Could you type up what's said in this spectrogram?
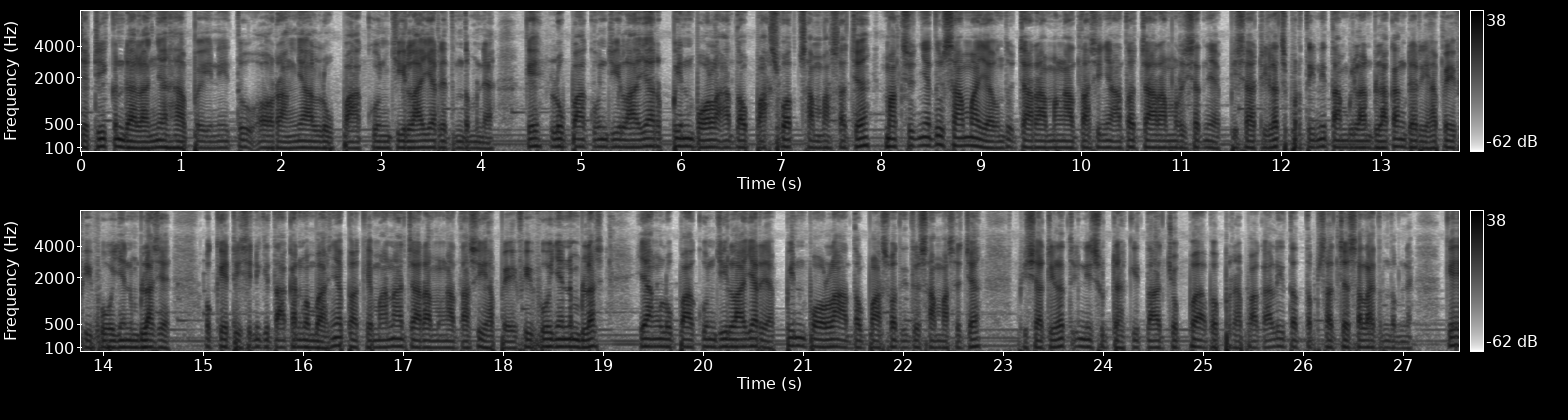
Jadi kendalanya HP ini tuh orangnya lupa kunci layar ya teman-teman ya. Oke lupa kunci layar pin pola atau password sama saja. Maksudnya tuh sama ya untuk cara mengatasinya atau cara meresetnya. Bisa dilihat seperti ini tampilan belakang dari HP Vivo Y16 ya. Oke di sini kita akan membahasnya bagaimana cara mengatasi HP Vivo Y16 yang lupa kunci layar ya pin pola atau password itu sama saja. Bisa dilihat ini sudah kita coba beberapa kali tetap saja salah teman-teman. Ya oke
